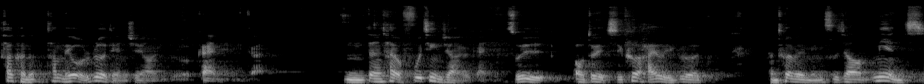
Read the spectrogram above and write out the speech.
他可能他没有热点这样一个概念，应该，嗯，但是他有附近这样一个概念，所以哦对，极客还有一个很特别的名字叫面极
